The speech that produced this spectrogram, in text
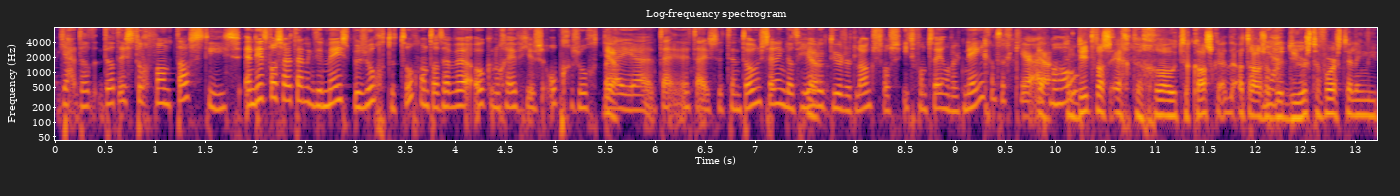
ja, dat, dat is toch fantastisch. En dit was uiteindelijk de meest bezochte, toch? Want dat hebben we ook nog eventjes opgezocht bij, tij- tijdens de tentoonstelling. Dat heerlijk duurde het langst. was iets van 290 keer uit ja, mijn en hoofd. dit was echt de grote kaska. Trouwens ook de duurste voorstelling die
